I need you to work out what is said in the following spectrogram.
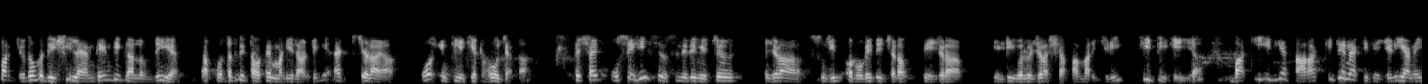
ਪਰ ਜਦੋਂ ਵਿਦੇਸ਼ੀ ਲੈਣ ਦੇਣ ਦੀ ਗੱਲ ਹੁੰਦੀ ਹੈ ਤਾਂ ਕੁਦਰਤੀ ਤੌਰ ਤੇ ਮਨੀ ਲਾਂਡਰਿੰਗ ਐਕਟ ਜਿਹੜਾ ਆ, ਉਹ ਇੰਪਲੀਕੇਟ ਹੋ ਜਾਂਦਾ। ਤੇ ਸ਼ਾਇਦ ਉਸੇ ਹੀ ਸਿਲਸਿਲੇ ਦੇ ਵਿੱਚ ਜਿਹੜਾ ਸੰਜੀਵ ਅਰੋੜੇ ਦੇ ਜਿਹੜਾ ਤੇ ਜਿਹੜਾ ਈਡੀ ਵੱਲੋਂ ਜਿਹੜਾ ਛਾਪਾਮਾਰੀ ਜਿਹੜੀ ਕੀਤੀ ਗਈ ਆ, ਬਾਕੀ ਇਹਦੀਆਂ ਤਾਰਾਂ ਕਿਤੇ ਨਾ ਕਿਤੇ ਜਿਹੜੀਆਂ ਨੇ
